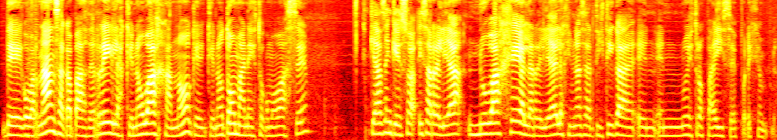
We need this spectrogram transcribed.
de gobernanza capaz, de reglas que no bajan, ¿no? Que, que no toman esto como base que hacen que eso- esa realidad no baje a la realidad de la gimnasia artística en, en nuestros países, por ejemplo.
